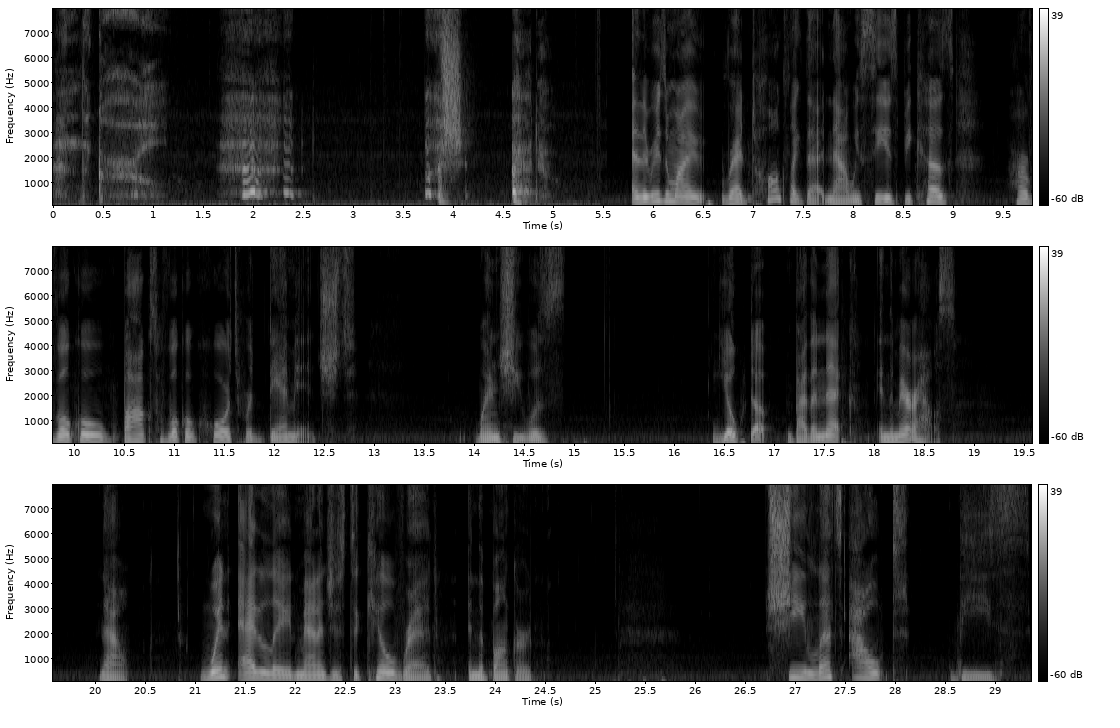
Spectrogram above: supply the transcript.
And the girl had a shadow. And the reason why Red talks like that now we see is because her vocal box, her vocal cords were damaged when she was yoked up by the neck in the mirror house. Now, when Adelaide manages to kill Red in the bunker, she lets out these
